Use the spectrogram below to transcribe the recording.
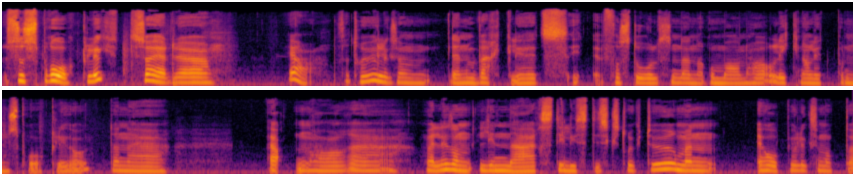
så språklig så er det Ja, så jeg tror liksom den virkelighetsforståelsen denne romanen har, likner litt på den språklige òg. Den er Ja, den har eh, veldig sånn linær stilistisk struktur, men jeg håper jo liksom at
